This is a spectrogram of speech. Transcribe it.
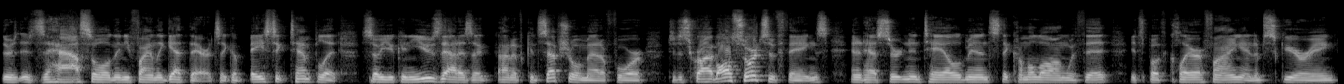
there's it's a hassle and then you finally get there. It's like a basic template. So you can use that as a kind of conceptual metaphor to describe all sorts of things and it has certain entailments that come along with it. It's both clarifying and obscuring,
